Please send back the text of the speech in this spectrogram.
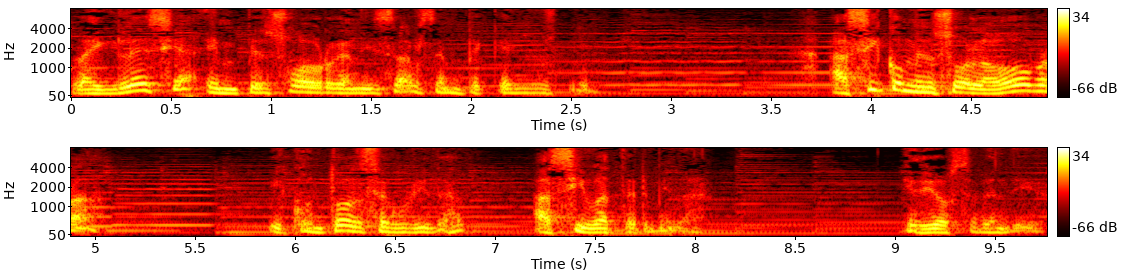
la iglesia empezó a organizarse en pequeños grupos. Así comenzó la obra y con toda seguridad así va a terminar. Que Dios te bendiga.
